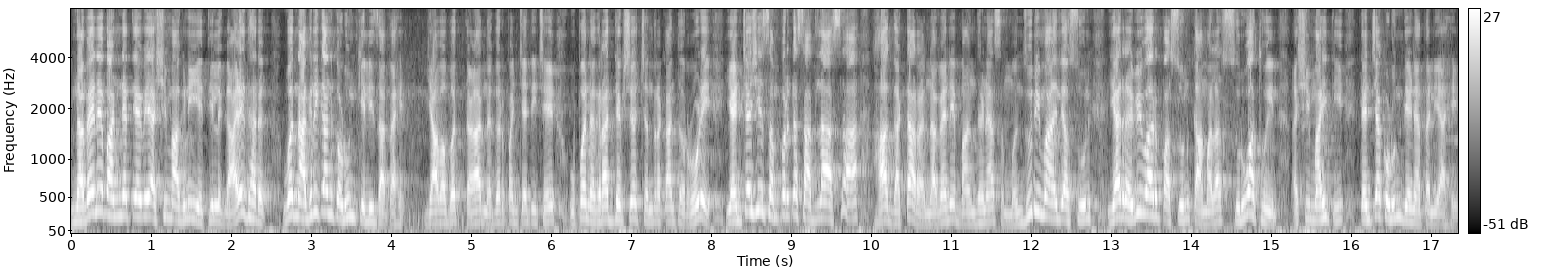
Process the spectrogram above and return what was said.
नव्याने बांधण्यात यावे अशी मागणी येथील गाळेधारक व नागरिकांकडून केली जात आहे. याबाबत तळा नगरपंचायतीचे उपनगराध्यक्ष चंद्रकांत रोडे यांच्याशी संपर्क साधला असता हा गटार नव्याने बांधण्यास मंजुरी मिळाली असून या रविवारपासून कामाला सुरुवात होईल अशी माहिती त्यांच्याकडून देण्यात आली आहे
